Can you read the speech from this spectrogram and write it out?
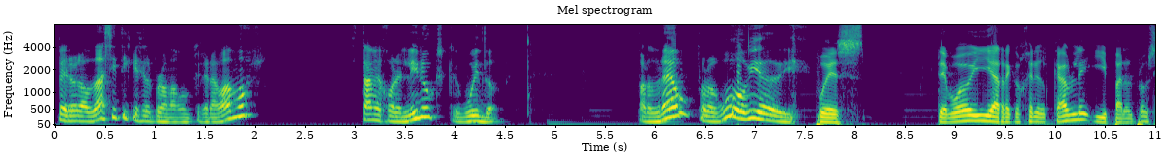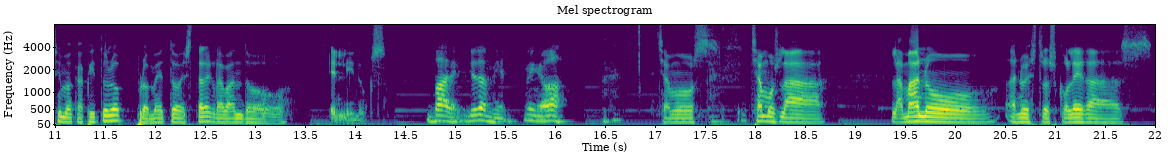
Pero el Audacity, que es el programa con que grabamos, está mejor en Linux que en Windows. Perdoneu, por el huevo de Pues te voy a recoger el cable y para el próximo capítulo prometo estar grabando en Linux. Vale, yo también. Venga, va. Echamos, echamos la, la mano a nuestros colegas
